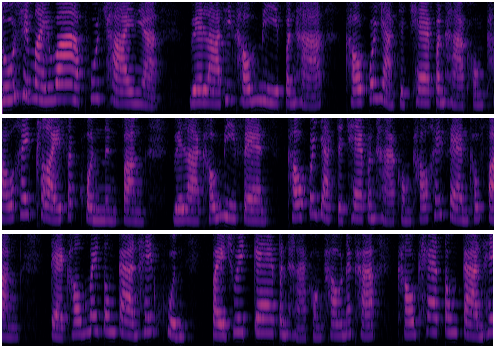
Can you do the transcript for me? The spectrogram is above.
รู้ใช่ไหมว่าผู้ชายเนี่ย เวลาที่เขามีปัญหา เขาก็อยากจะแชร์ปัญหาของเขาให้ใครสักคนหนึ่งฟัง เวลาเขามีแฟน เขาก็อยากจะแชร์ปัญหาของเขาให้แฟนเขาฟัง แต่เขาไม่ต้องการให้คุณ ไปช่วยแก้ปัญหาของเขานะคะ เขาแค่ต้องการให้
